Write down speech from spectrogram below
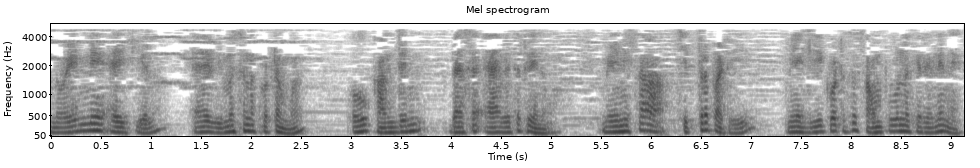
නොඑන්නේ ඇයි කියලා ඇය විමසනකොටම ඔහු කන්දෙන් දැස ඈ වෙතට එනවා. මේ නිසා චිත්‍රපටයේ මේ ගී කොටස සම්පූර්ණ කෙරෙන්නේ නැහැ.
